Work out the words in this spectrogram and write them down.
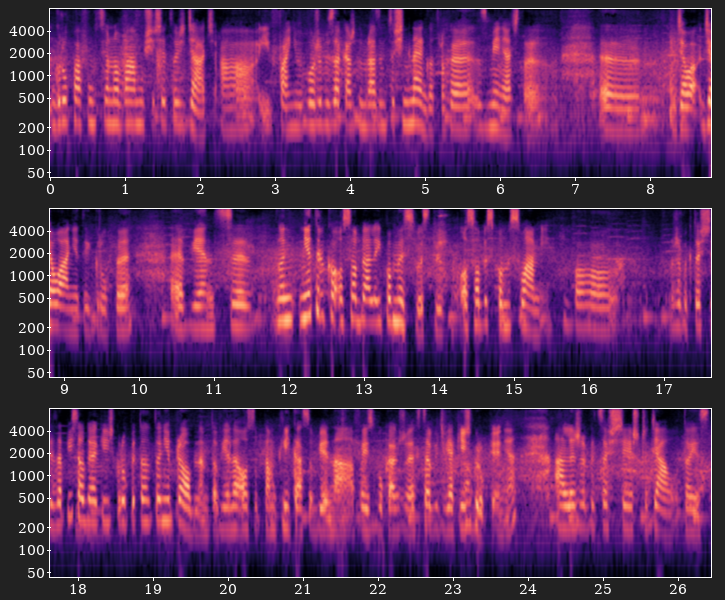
grupa funkcjonowała, musi się coś dziać, a i fajnie by było, żeby za każdym razem coś innego, trochę zmieniać te, działa, działanie tej grupy, e, więc no nie tylko osoby, ale i pomysły, osoby z pomysłami, bo żeby ktoś się zapisał do jakiejś grupy, to, to nie problem. To wiele osób tam klika sobie na Facebookach, że chce być w jakiejś grupie, nie? Ale żeby coś się jeszcze działo, to jest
